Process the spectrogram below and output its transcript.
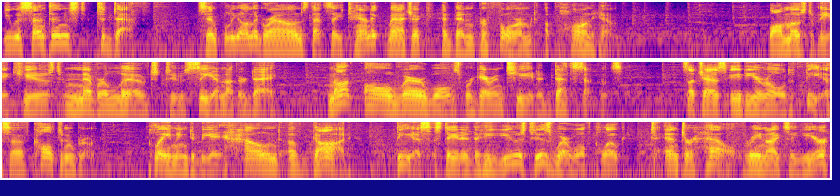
he was sentenced to death, simply on the grounds that satanic magic had been performed upon him while most of the accused never lived to see another day. Not all werewolves were guaranteed a death sentence, such as 80-year-old Theus of Kaltenbrunn. Claiming to be a Hound of God, Theus stated that he used his werewolf cloak to enter hell three nights a year,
